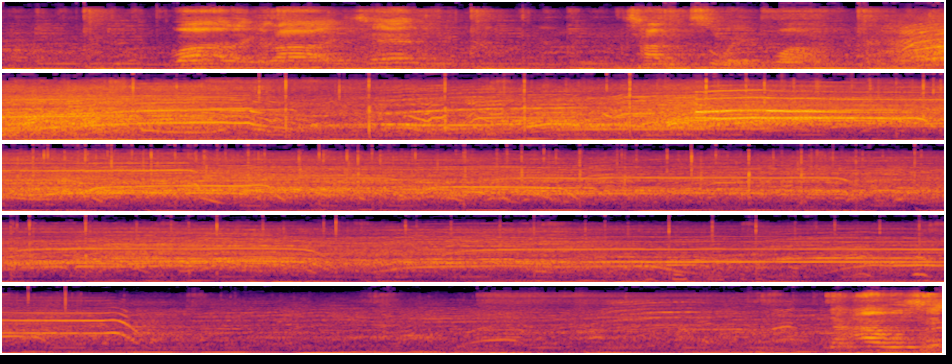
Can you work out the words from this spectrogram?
ำว่าอะไรก็ได้ เช่น ฉันสวยกว่า เอาใช่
